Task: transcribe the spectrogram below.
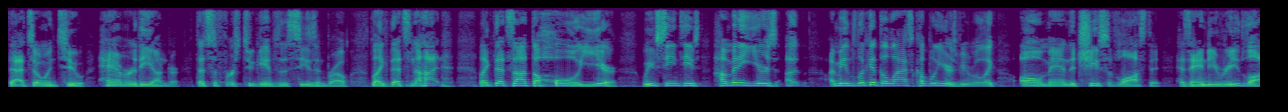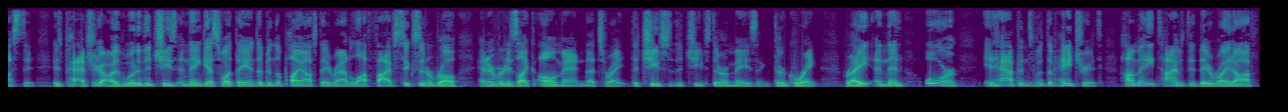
That's 0 2. Hammer the under. That's the first two games of the season, bro. Like, that's not, like, that's not the whole year. We've seen teams, how many years, uh, I mean, look at the last couple years. We were like, oh man, the Chiefs have lost it. Has Andy Reid lost it? Is Patrick, what are the Chiefs? And then guess what? They end up in the playoffs. They rattle off five, six in a row. And everybody's like, oh man, that's right. The Chiefs are the Chiefs. They're amazing. They're great. Right. And then, or it happens with the Patriots. How many times did they write off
